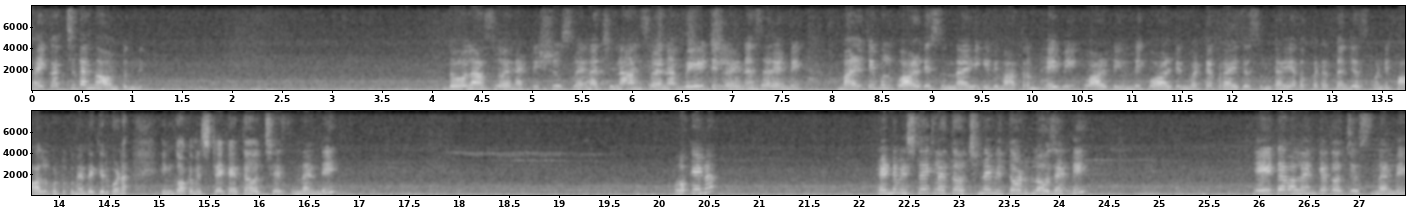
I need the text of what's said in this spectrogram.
ఫైవ్ ఖచ్చితంగా ఉంటుంది. డోలాస్లో అయినా టిష్యూస్లో అయినా చినాన్స్లో అయినా వేటిలో అయినా సరే అండి మల్టిపుల్ క్వాలిటీస్ ఉన్నాయి. ఇది మాత్రం హెవీ క్వాలిటీ ఉంది. క్వాలిటీని బట్టే ప్రైజెస్ ఉంటాయి. అదొకటి అర్థం చేసుకోండి. పాలు కుట్టుకునే దగ్గర కూడా ఇంకొక మిస్టేక్ అయితే వచ్చేసిందండి. ఓకేనా? రెండు మిస్టేక్లు అయితే వచ్చినాయి వితౌట్ బ్లౌజ్ అండి. ఎయిట్ డబల్ నైన్కి అయితే వచ్చేస్తుందండి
